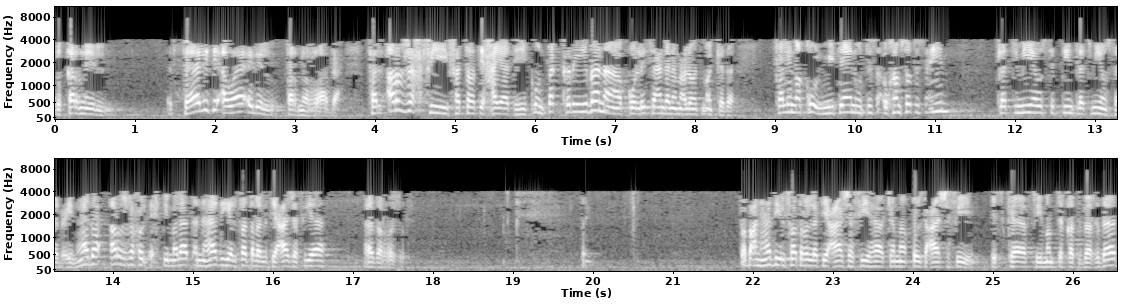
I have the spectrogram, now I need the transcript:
القرن الثالث أوائل القرن الرابع. فالأرجح في فترة حياته يكون تقريبا أقول ليس عندنا معلومات مؤكدة. خلينا نقول 295 360 370 هذا أرجح الاحتمالات أن هذه الفترة التي عاش فيها هذا الرجل. طبعا هذه الفترة التي عاش فيها كما قلت عاش في إسكاف في منطقة بغداد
